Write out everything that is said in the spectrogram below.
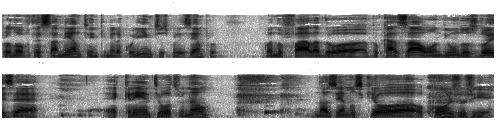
Novo Testamento, em 1 Coríntios, por exemplo, quando fala do, do casal onde um dos dois é, é crente e o outro não, nós vemos que o, o cônjuge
